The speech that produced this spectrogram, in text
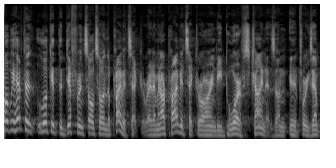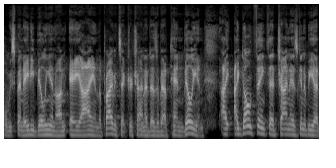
Well, we have to look at the difference also in the private sector, right? I mean, our private sector R&D dwarfs China's. On, eh, for example, we spend 80 billion on AI in the private sector. China does about 10 billion. I, I don't think that China is going to be a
